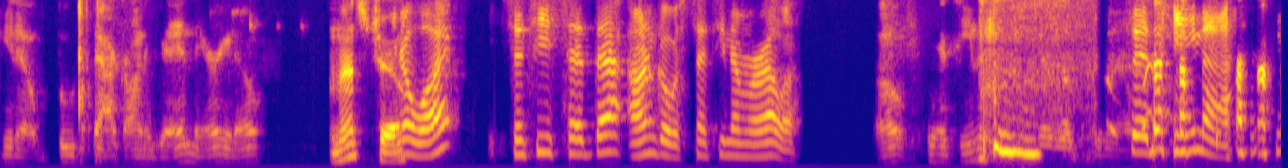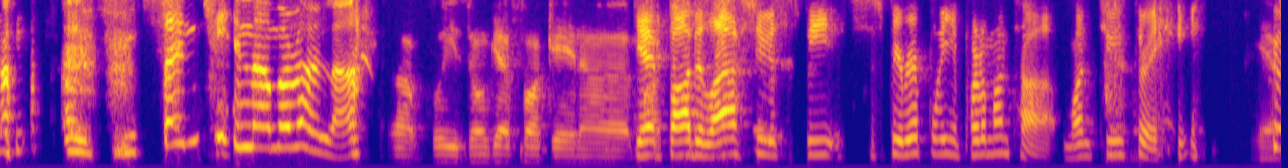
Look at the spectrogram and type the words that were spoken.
you know, boots back on and get in there. You know. And that's true. You know what? Since he said that, I'm gonna go with Santina Marella. Oh, Santina. Santina. Santina Marella. Oh, please don't get fucking. Uh, get Bobby Lashley to Spear, Spear Ripley and put him on top. One, two, three. yeah.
